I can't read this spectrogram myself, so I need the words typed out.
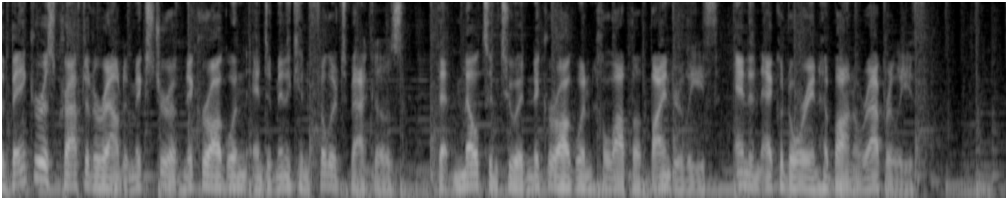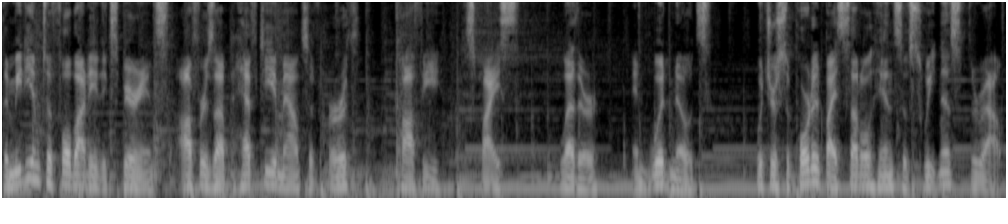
The Banker is crafted around a mixture of Nicaraguan and Dominican filler tobaccos that melt into a Nicaraguan jalapa binder leaf and an Ecuadorian Habano wrapper leaf. The medium to full bodied experience offers up hefty amounts of earth, coffee, spice, leather, and wood notes, which are supported by subtle hints of sweetness throughout.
